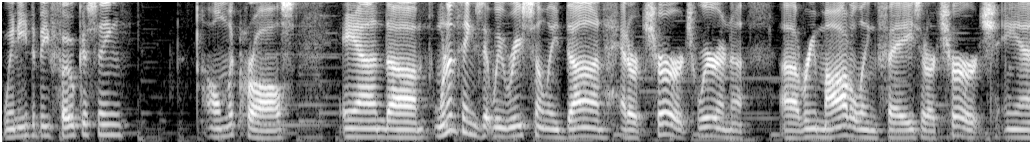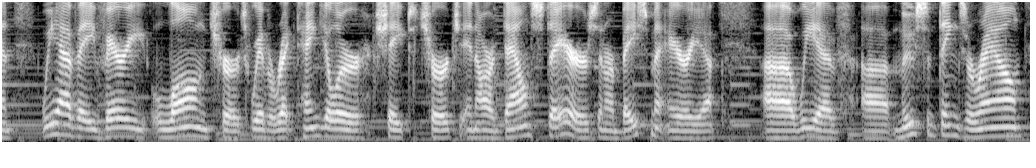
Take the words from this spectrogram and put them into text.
We need to be focusing on the cross. And um, one of the things that we recently done at our church, we're in a uh, remodeling phase at our church, and we have a very long church. We have a rectangular shaped church, in our downstairs in our basement area, uh, we have uh, moved some things around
